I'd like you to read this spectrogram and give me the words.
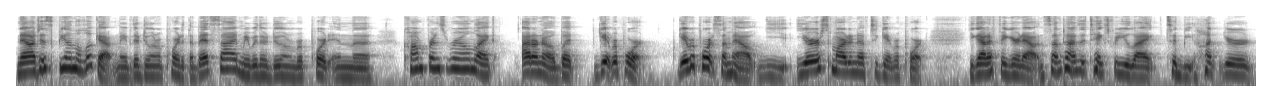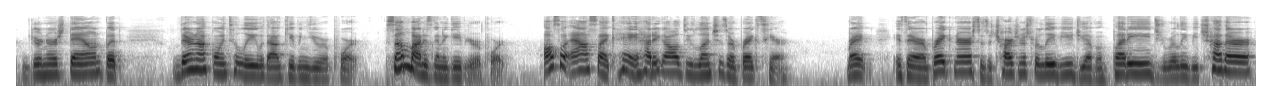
Now, just be on the lookout. Maybe they're doing a report at the bedside. Maybe they're doing a report in the conference room. Like, I don't know, but get report. Get report somehow. You're smart enough to get report. You got to figure it out. And sometimes it takes for you like to be hunt your your nurse down, but they're not going to leave without giving you a report. Somebody's going to give you a report. Also ask like, "Hey, how do y'all do lunches or breaks here?" Right? Is there a break nurse? Does a charge nurse relieve you? Do you have a buddy? Do you relieve each other?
